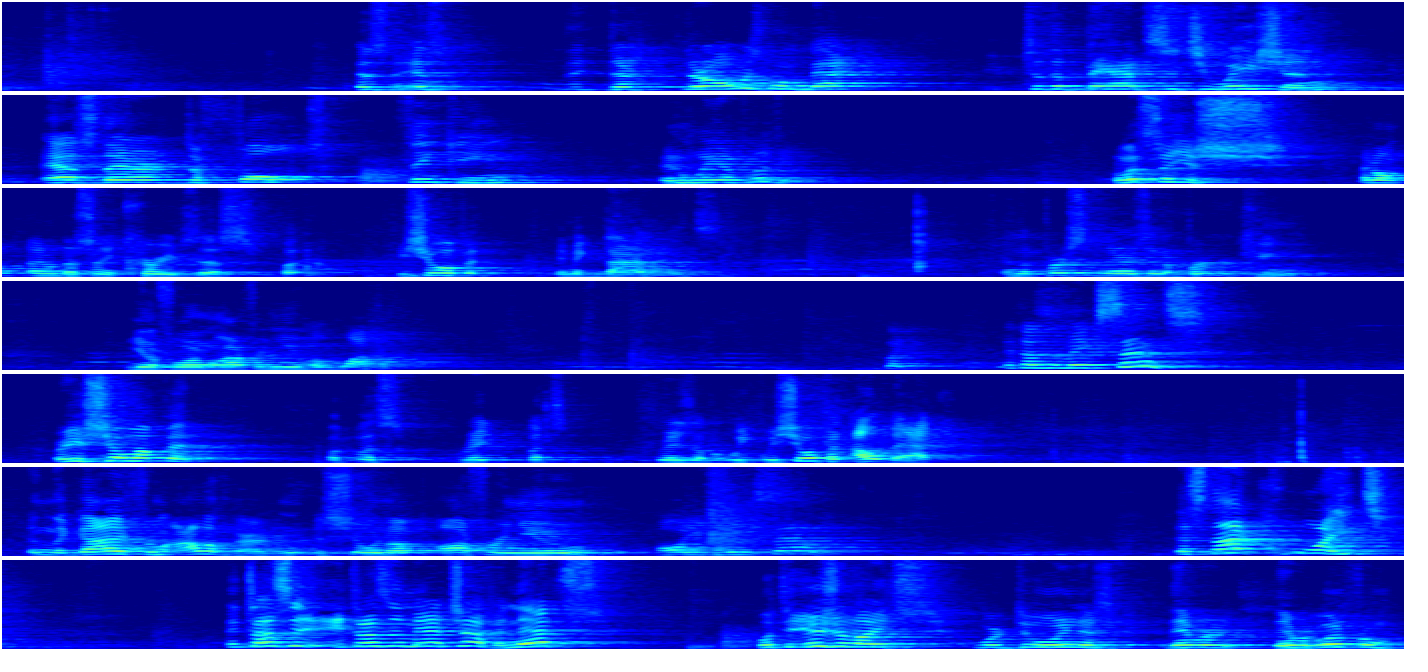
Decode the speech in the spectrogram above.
Is, is they're, they're always going back to the bad situation as their default thinking and way of living. Well, let's say you, sh- I, don't, I don't necessarily encourage this, but you show up at a McDonald's and the person there is in a Burger King uniform offering you a Whopper. Like, it doesn't make sense. Or you show up at, let's, let's raise up. We, we show up at Outback and the guy from Olive Garden is showing up offering you all you can eat salad. It's not quite. It doesn't, it doesn't match up. And that's what the Israelites were doing is they were, they were going from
